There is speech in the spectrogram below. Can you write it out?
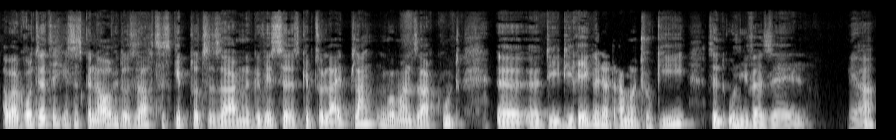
Aber grundsätzlich ist es genau wie du sagst, es gibt sozusagen eine gewisse, es gibt so Leitplanken, wo man sagt, gut, äh, äh die, die Regeln der Dramaturgie sind universell. Ja,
